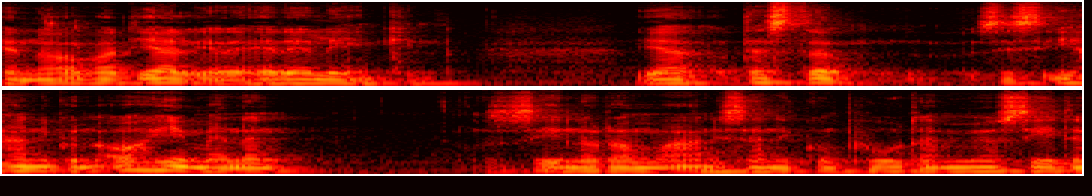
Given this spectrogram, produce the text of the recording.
ja ne ovat jäljellä edelleenkin. Ja tästä siis ihan niin kuin ohimennen siinä romaanissa niin puhutaan myös siitä,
